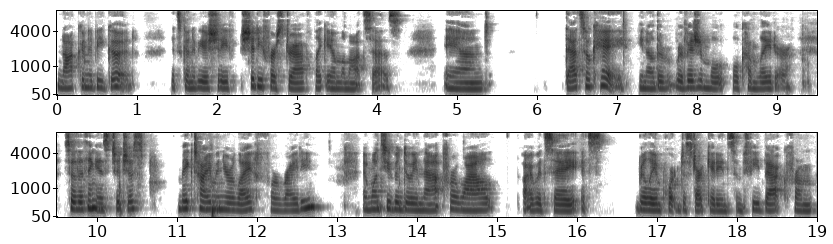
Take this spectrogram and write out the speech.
not going to be good it's going to be a shitty, shitty first draft, like Anne Lamott says. And that's okay. You know, the revision will, will come later. So the thing is to just make time in your life for writing. And once you've been doing that for a while, I would say it's really important to start getting some feedback from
